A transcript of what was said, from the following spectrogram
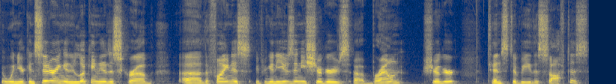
when you're considering and you're looking at a scrub, uh, the finest if you're going to use any sugars, uh, brown sugar tends to be the softest.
